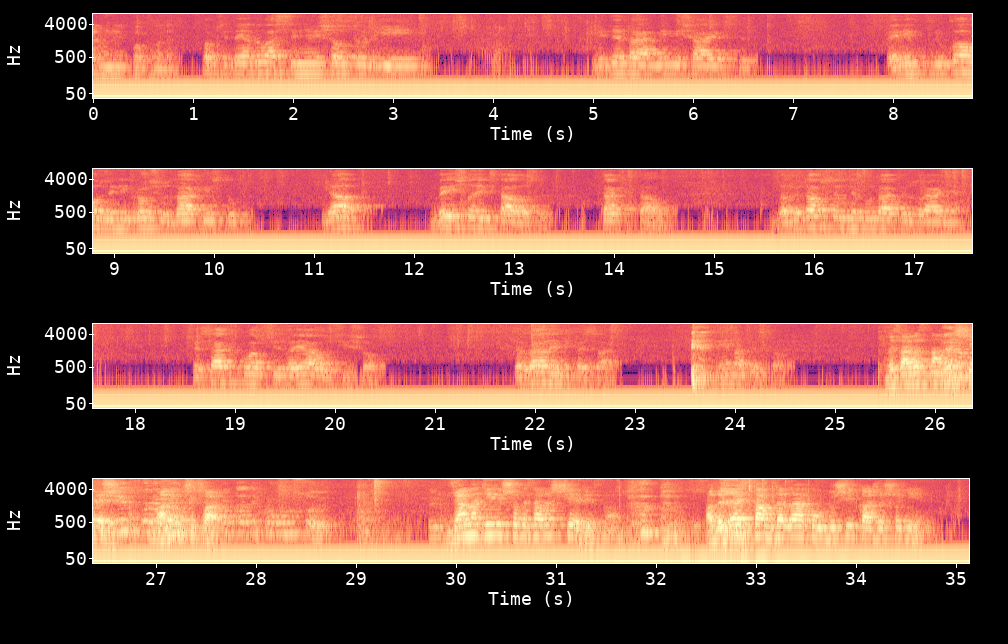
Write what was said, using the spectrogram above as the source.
тепер вони наде. Хлопці, то я до вас сьогодні йшов тоді. Ніде там не мішаюся. Та ні в кого вже не прошу захисту. Я вийшло, як сталося. Так стало. Запитався у депутатів зрання. Писати хлопці заяву чи що. Сказали не писати. Не написав. Ви зараз з нами напишіть, А ну чекай. проголосують. Я надіюсь, що ви зараз щирі з нами. Але десь там далеко в душі каже, що ні.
